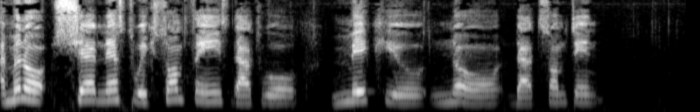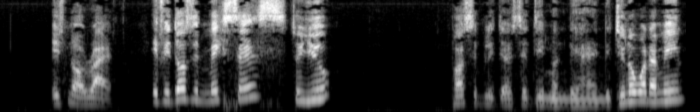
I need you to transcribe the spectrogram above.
I'm going to share next week some things that will make you know that something is not right. If it doesn't make sense to you, possibly there's a demon behind it. You know what I mean?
